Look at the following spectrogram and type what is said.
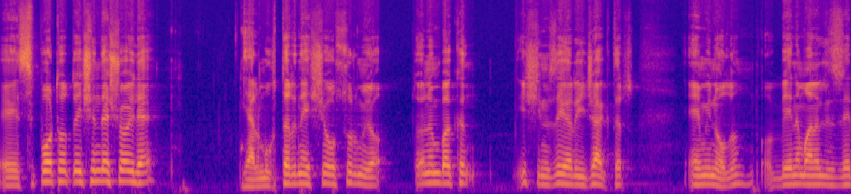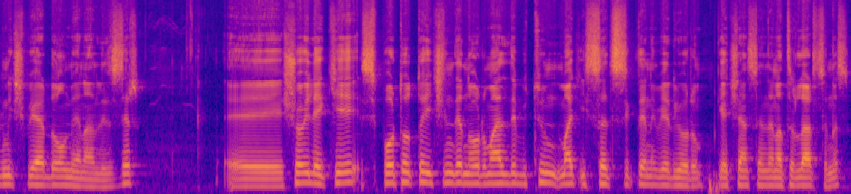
E, Spor Toto için de şöyle. Yani muhtarın eşeği osurmuyor. Dönün bakın işinize yarayacaktır. Emin olun. Benim analizlerim hiçbir yerde olmayan analizdir. Ee, şöyle ki Spor Toto içinde normalde bütün maç istatistiklerini veriyorum. Geçen seneden hatırlarsınız.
